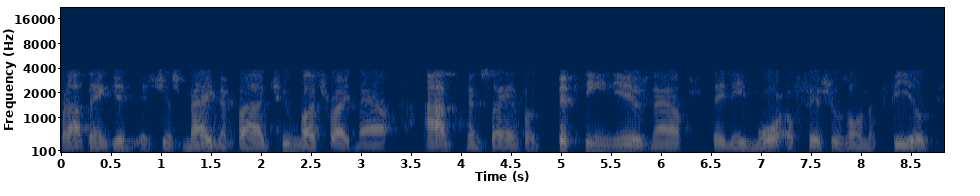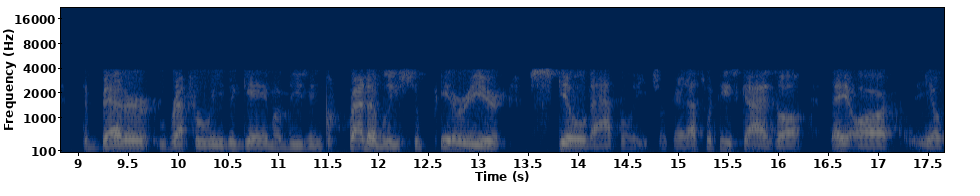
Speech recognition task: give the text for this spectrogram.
But I think it, it's just magnified too much right now. I've been saying for 15 years now they need more officials on the field to better referee the game of these incredibly superior, skilled athletes. Okay, that's what these guys are. They are, you know,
